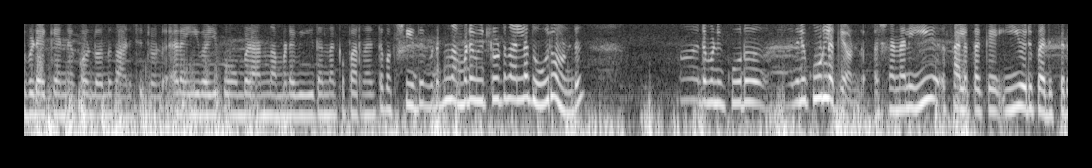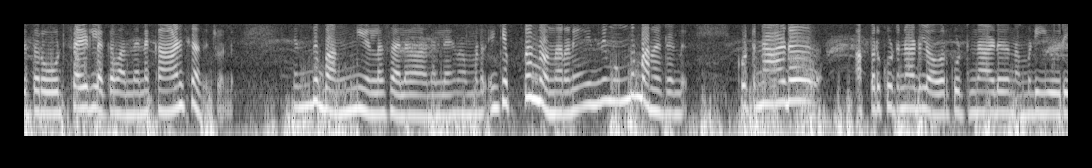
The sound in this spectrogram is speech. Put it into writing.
ഇവിടെയൊക്കെ എന്നെ കൊണ്ടുവന്ന് കാണിച്ചിട്ടുണ്ട്. എടാ ഈ വഴി പോകുമ്പോഴാണ് നമ്മുടെ വീടെന്നൊക്കെ പറഞ്ഞിട്ട്. പക്ഷേ ഇത് ഇവിടുന്ന് നമ്മുടെ വീട്ടിലോട്ട് നല്ല ദൂരമുണ്ട്. അരമണിക്കൂർ അതിൽ കൂടുതലൊക്കെ ഉണ്ട്. പക്ഷെ എന്നാൽ ഈ സ്ഥലത്തൊക്കെ ഈ ഒരു പരിസരത്ത് റോഡ് സൈഡിലൊക്കെ വന്ന് എന്നെ കാണിച്ചു തന്നിട്ടുണ്ട്. എന്ത് ഭംഗിയുള്ള സ്ഥലമാണല്ലേ നമ്മുടെ എനിക്ക് എപ്പോഴും തോന്നാറാണ് ഞാൻ ഇതിന് മുമ്പും പറഞ്ഞിട്ടുണ്ട്. കുട്ടനാട് അപ്പർ കുട്ടനാട് ലോവർ കുട്ടനാട് നമ്മുടെ ഈ ഒരു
